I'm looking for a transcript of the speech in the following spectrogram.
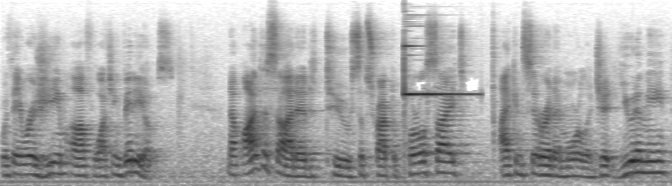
with a regime of watching videos. Now I decided to subscribe to Pluralsight. I consider it a more legit Udemy.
